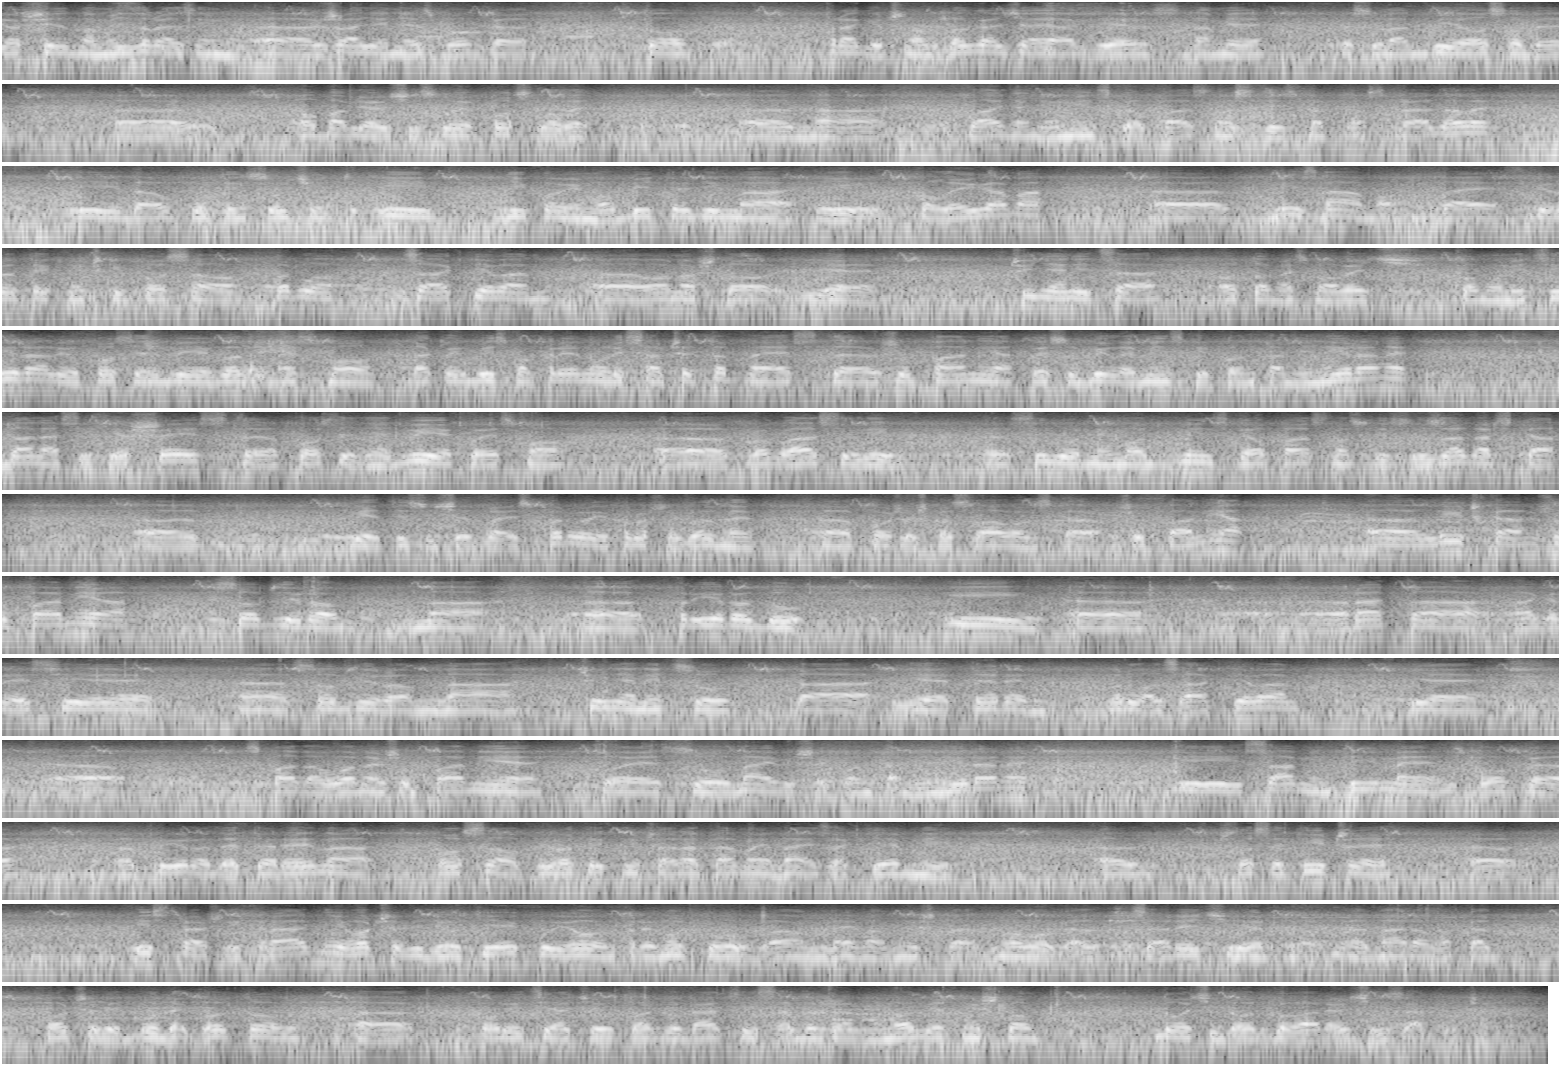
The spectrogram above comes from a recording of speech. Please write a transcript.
još jednom izrazim žaljenje zbog tog tragičnog događaja gdje nam je, su nam dvije osobe obavljajući svoje poslove na uklanjanju minske opasnosti smrtno stradale i da uputim sučut i njihovim obiteljima i kolegama. Mi znamo da je pirotehnički posao vrlo zahtjevan. Ono što je činjenica, o tome smo već komunicirali, u posljednje dvije godine smo, dakle mi smo krenuli sa 14 županija koje su bile minski kontaminirane, danas ih je šest, posljednje dvije koje smo e, proglasili e, sigurnim od minske opasnosti su Zadarska 2021. E, i prošle godine Požeško-Slavonska županija. Lička županija s obzirom na prirodu i rata, agresije, s obzirom na činjenicu da je teren vrlo zahtjevan, je spada u one županije koje su najviše kontaminirane i samim time zbog prirode terena posao pirotehničara tamo je najzahtjevniji. Što se tiče istražnih radnji, očevid je u tijeku i u ovom trenutku vam nemam ništa novoga za reći jer naravno kad očevid bude gotov, policija će u koordinaciji sa državnim odvjetništvom doći do odgovarajućih zaključaka.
